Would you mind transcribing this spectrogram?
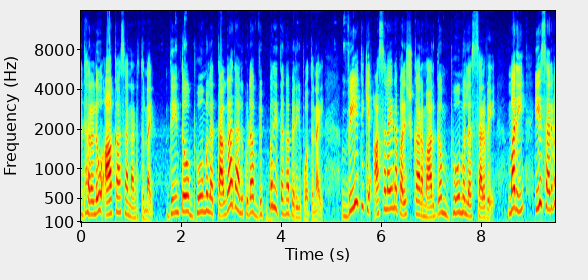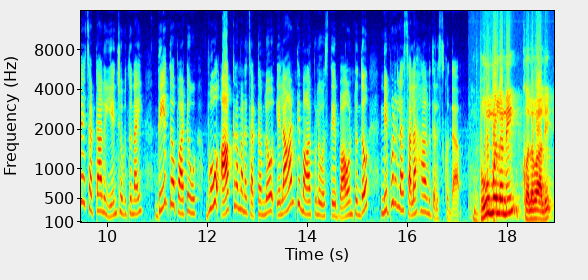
ధరలు ఆకాశాన్ని దీంతో భూముల తగాదాలు కూడా విపరీతంగా పెరిగిపోతున్నాయి. వీటికి అసలైన పరిష్కార మార్గం భూముల సర్వే. మరి ఈ సర్వే చట్టాలు ఏం చెబుతున్నాయి? దీంతో పాటు భూ ఆక్రమణ చట్టంలో ఎలాంటి మార్పులు వస్తే బాగుంటుందో నిపుణుల సలహాలను తెలుసుకుందాం. భూములని కొలవాలి.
